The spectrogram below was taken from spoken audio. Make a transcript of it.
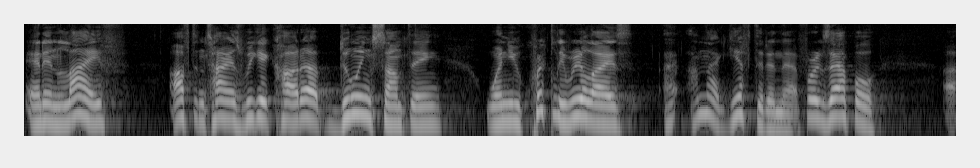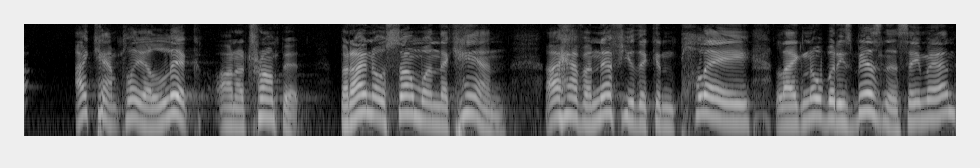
And in life, oftentimes we get caught up doing something when you quickly realize, I, am not gifted in that. For example, uh, I can't play a lick on a trumpet, but I know someone that can. I have a nephew that can play like nobody's business. Amen?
